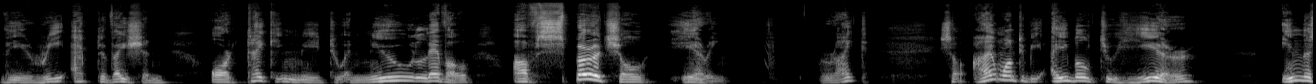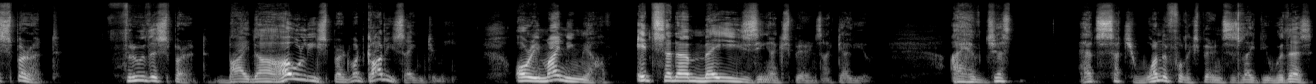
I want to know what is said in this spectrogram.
the reactivation or taking me to a new level of spiritual hearing. Right? So I want to be able to hear in the Spirit through the Spirit, by the Holy Spirit, what God is saying to me, or reminding me of. It's an amazing experience, I tell you. I have just had such wonderful experiences lately with this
